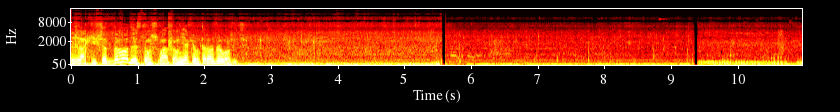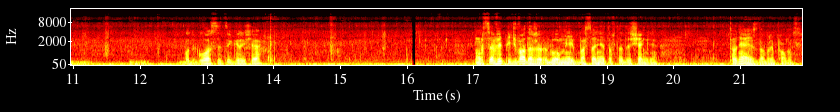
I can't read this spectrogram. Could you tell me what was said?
Laki wszedł do wody z tą szmatą. Jak ją teraz wyłowić? Odgłosy tygrysie. On chce wypić wodę, żeby było mniej w basenie, to wtedy sięgnie. To nie jest dobry pomysł.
